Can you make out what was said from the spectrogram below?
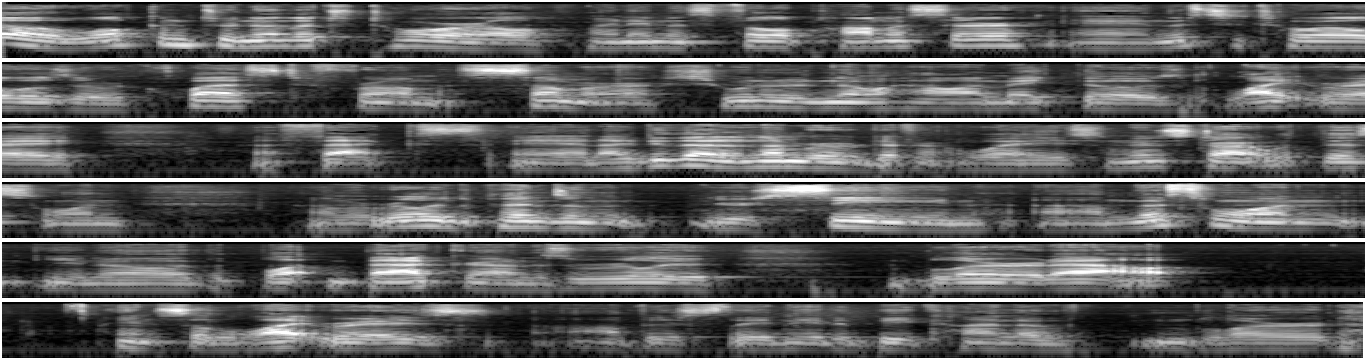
Hello, welcome to another tutorial. My name is Phillip Haumesser and this tutorial was a request from Summer. She wanted to know how I make those light ray effects and I do that a number of different ways. I'm going to start with this one. Um, it really depends on your scene. Um, this one, you know, the background is really blurred out and so the light rays obviously need to be kind of blurred.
